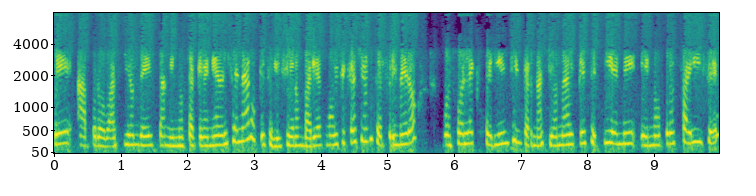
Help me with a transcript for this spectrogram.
de aprobación de esta minuta que venía del Senado, que se le hicieron varias modificaciones. El primero, pues fue la experiencia internacional que se tiene en otros países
